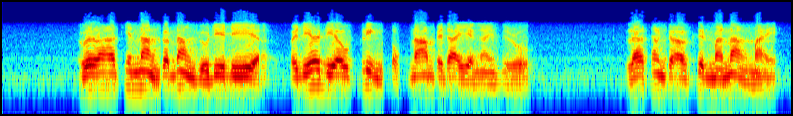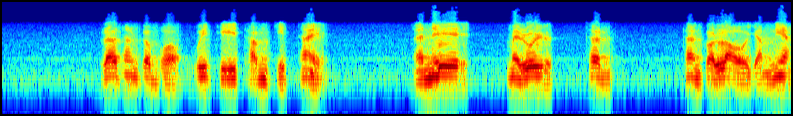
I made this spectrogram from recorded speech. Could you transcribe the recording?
ำเวลาที่นั่งก็นั่งอยู่ดีๆไปเดียวเดียวกลิ้งตกน้ำไปได้ยังไงไม่รู้ แล้วท่านก็เอาขึ้นมานั่งใหม่ แล้วท่านก็บอกวิธีทำจิตให้ อันนี้ไม่รู้ท่าน ท่านก็เล่าอย่างเนี้ย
